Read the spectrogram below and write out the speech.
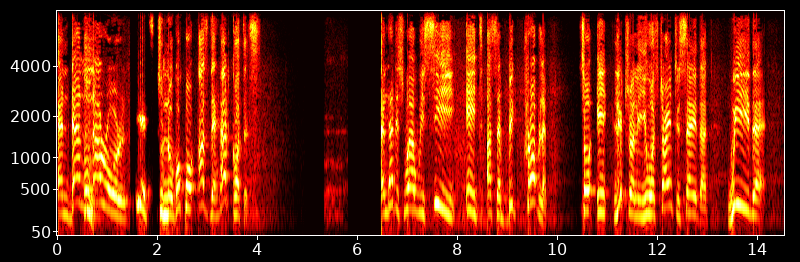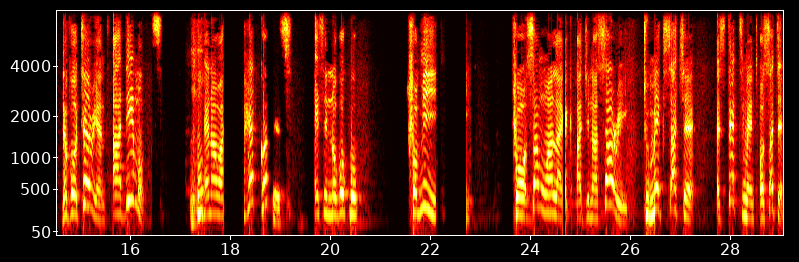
And then Mm. narrow it to Nogokpo as the headquarters. And that is where we see it as a big problem. So it literally he was trying to say that we the the Voltarians are demons. And our headquarters is in Nogokpo. For me, for someone like Agyinasare to make such a, a statement or such a,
